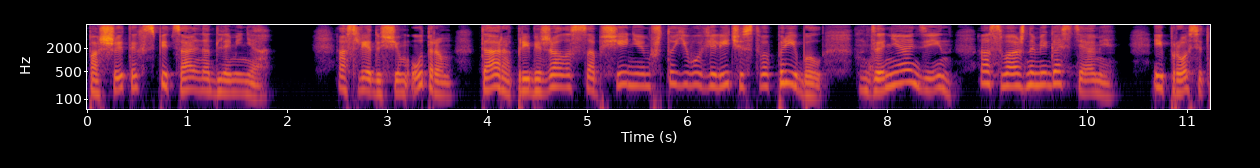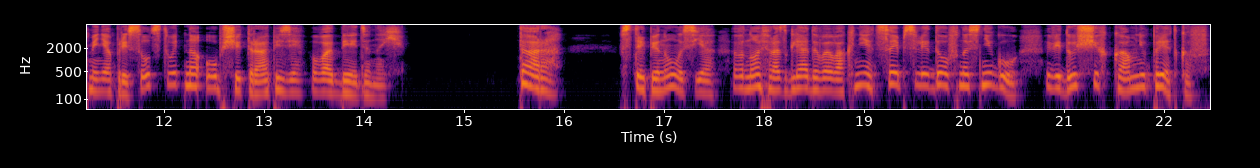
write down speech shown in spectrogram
пошитых специально для меня – а следующим утром Тара прибежала с сообщением, что его величество прибыл, да не один, а с важными гостями, и просит меня присутствовать на общей трапезе в обеденной. «Тара!» – встрепенулась я, вновь разглядывая в окне цепь следов на снегу, ведущих к камню предков.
